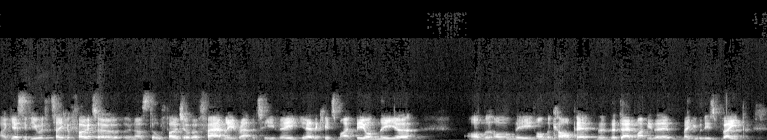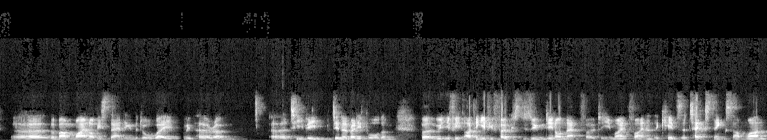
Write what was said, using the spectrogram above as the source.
I guess if you were to take a photo, you know, a still photo of a family around the TV, yeah, the kids might be on the uh, on the on the on the carpet. The, the dad might be there, maybe with his vape. Uh, the mum might not be standing in the doorway with her um, uh, TV dinner ready for them. But if you, I think if you focused, zoomed in on that photo, you might find that the kids are texting someone,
